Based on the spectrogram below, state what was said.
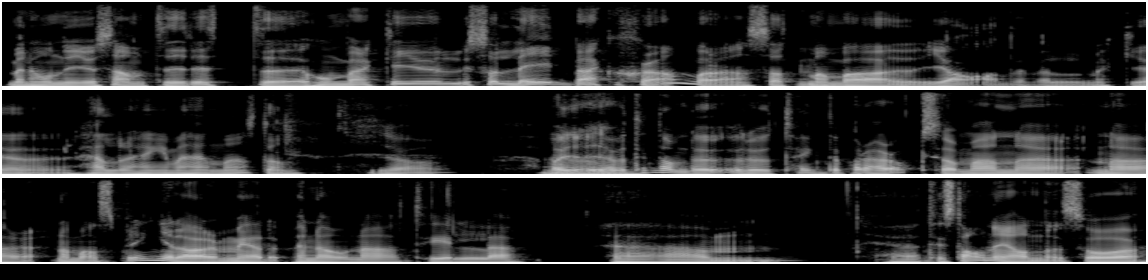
Men hon är ju samtidigt, eh, hon verkar ju så laid back och skön bara. Så att man bara, ja det är väl mycket hellre hänga med henne en stund. Ja. Jag, jag vet inte om du, du tänkte på det här också, men eh, när, när man springer där med, Nona till, ehm, eh, till stan igen så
